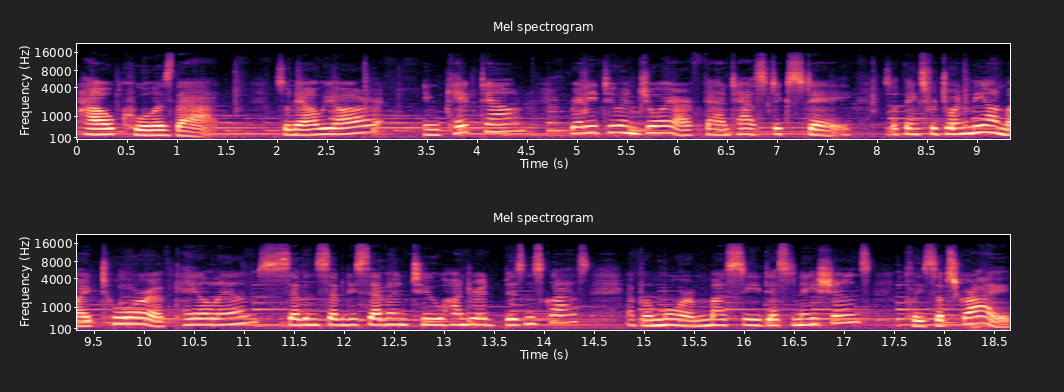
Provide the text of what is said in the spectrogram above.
How cool is that? So now we are in Cape Town, ready to enjoy our fantastic stay. So thanks for joining me on my tour of KLM 777-200 business class. And for more must-see destinations, please subscribe.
